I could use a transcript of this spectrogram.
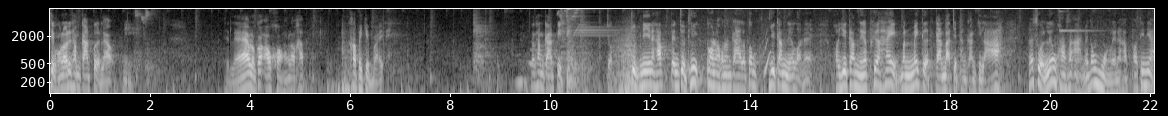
20 ของเราได้ทำการเปิดแล้วนี่ เสร็จแล้วเราก็เอาของของเราครับ เข้าไปเก็บไว้ แล้วทำการปิดจบจุดนี้นะครับเป็นจุดที่ก่อนออกกำลังกายเราต้องยืดกล้ามเนื้อก่อนเลยพอยืดกล้ามเนื้อเพื่อให้มันไม่เกิดการบาดเจ็บทางการกีฬา และส่วนเรื่องความสะอาดไม่ต้องห่วงเลยนะครับ เพราะที่เนี่ย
